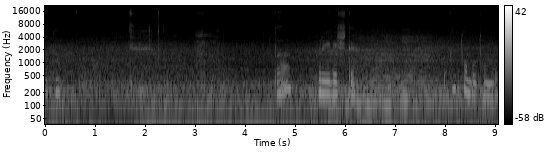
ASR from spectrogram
Bakın. Bu da grileşti. Bakın tombul tombul.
